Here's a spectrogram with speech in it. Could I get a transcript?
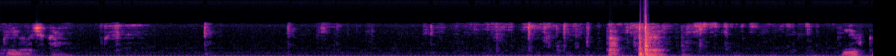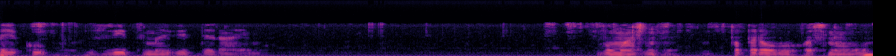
плівочка. Так, це плівка, яку звідси ми віддираємо. Бумажну паперову основу.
